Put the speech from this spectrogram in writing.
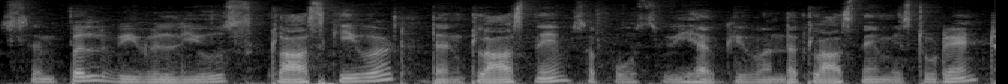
simple we will use class keyword then class name. Suppose we have given the class name student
